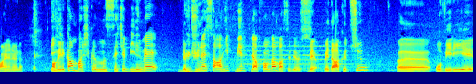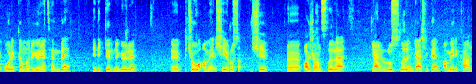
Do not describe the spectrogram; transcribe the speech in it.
Aynen öyle. İlk- Amerikan başkanını seçebilme gücüne sahip bir platformdan bahsediyoruz. Ve, ve daha kötüsü e, o veriyi, o reklamları yöneten de dediklerine göre e, birçoğu ama şey Rus şey e, ajansları. Evet. Yani Rusların gerçekten Amerikan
